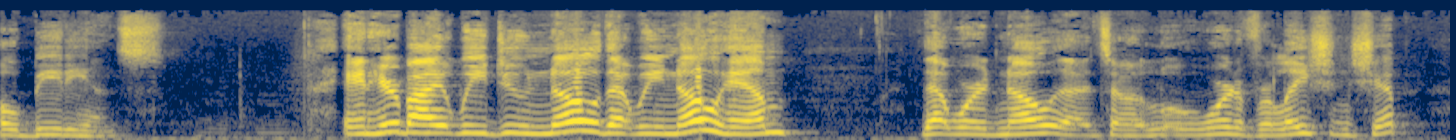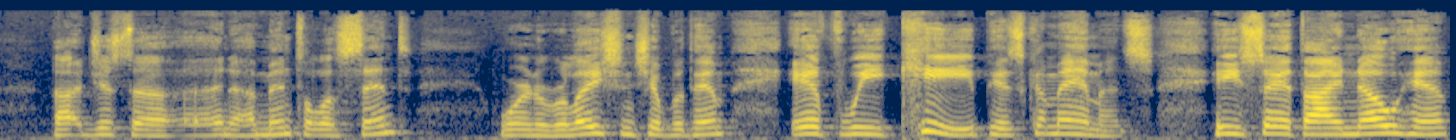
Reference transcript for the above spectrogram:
obedience. And hereby we do know that we know Him. That word know, that's a word of relationship, not just a, a mental assent. We're in a relationship with him if we keep his commandments. He saith, I know him.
